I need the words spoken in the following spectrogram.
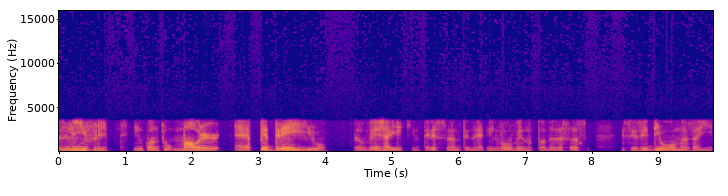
livre, enquanto Maurer é pedreiro. Então veja aí que interessante, né? Envolvendo todas essas esses idiomas aí.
